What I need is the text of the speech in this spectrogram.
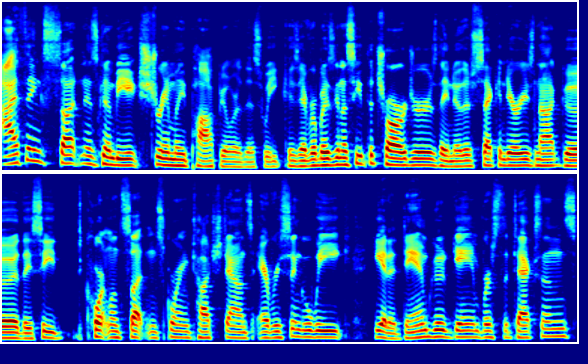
I think Sutton is going to be extremely popular this week because everybody's going to see the Chargers. They know their secondary is not good. They see Courtland Sutton scoring touchdowns every single week. He had a damn good game versus the Texans.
